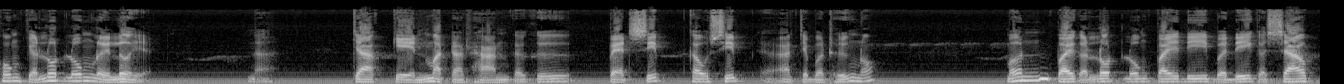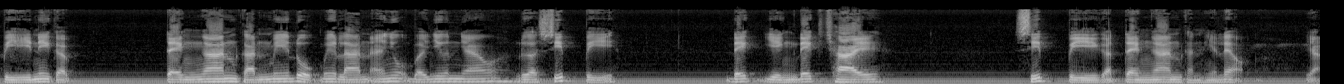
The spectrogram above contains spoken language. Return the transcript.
คงจะลดลงเลยๆนะจากเกณฑ์มาตรฐานก็คือ 80 90 อาจจะบ่ถึงเนาะ มันไปก็ลดลงไปดีบดีกับเช้าปีนี่กับแต่งงานกันมีลูกมีหลานอายุบยืนยาวเหลือสิบปี เด็กหญิงเด็กชายสิบปีก็แต่งงานกันเห็นแล้วอย่า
